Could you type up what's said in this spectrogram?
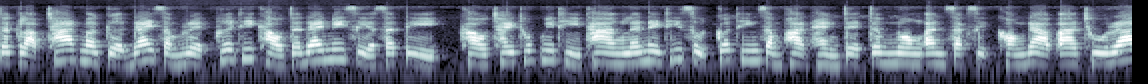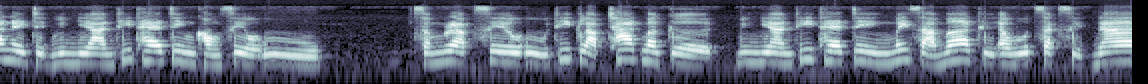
จะกลับชาติมาเกิดได้สำเร็จเพื่อที่เขาจะได้ไม่เสียสติ เขาใช้ทุกวิถีทางและในที่สุดก็ทิ้งสัมผัสแห่งเจตจำนงอันศักดิ์สิทธิ์ของดาบอาชูราในจิตวิญญาณที่แท้จริงของเสี่ยวอู่สำหรับเซียวอูที่กลับชาติมาเกิด วิญญาณที่แท้จริงไม่สามารถถืออาวุธศักดิ์สิทธิ์ได้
